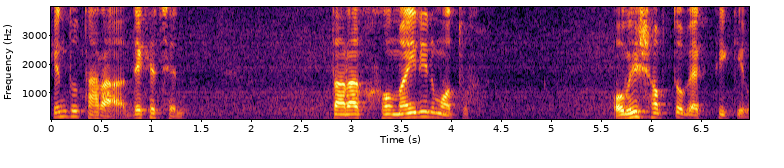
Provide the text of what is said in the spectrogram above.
কিন্তু তারা দেখেছেন, তারা খোমাইনির মতো অভিশপ্ত ব্যক্তিকেও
